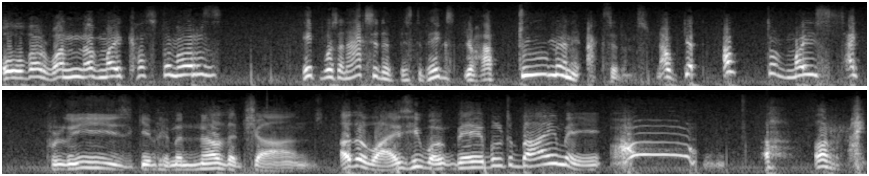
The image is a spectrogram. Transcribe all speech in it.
over one of my customers? It was an accident, Mr. Biggs. You have too many accidents. Now get out of my sight. Please give him another chance. Otherwise, he won't be able to buy me. Oh. Oh, all right.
